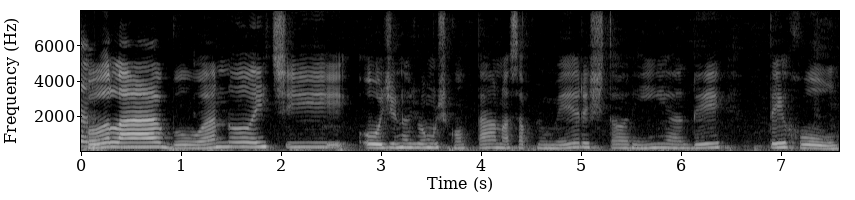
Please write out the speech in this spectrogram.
Olá, boa noite. Hoje nós vamos contar nossa primeira historinha de terror.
